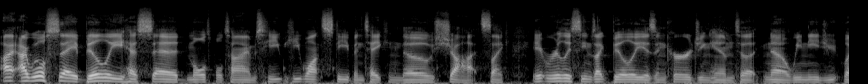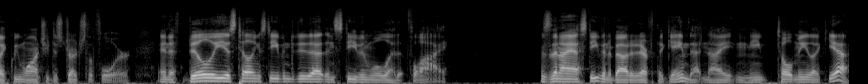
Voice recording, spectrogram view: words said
I, I will say Billy has said multiple times he, he wants Steven taking those shots. Like it really seems like Billy is encouraging him to like, no, we need you like we want you to stretch the floor. And if Billy is telling Steven to do that, then Steven will let it fly. Because then I asked Steven about it after the game that night, and he told me like, yeah,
